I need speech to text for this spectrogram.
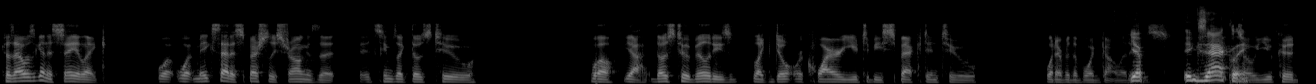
Because I was gonna say like, what what makes that especially strong is that it seems like those two. Well, yeah, those two abilities like don't require you to be specced into whatever the void gauntlet Yep, is. right? Exactly. So you could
